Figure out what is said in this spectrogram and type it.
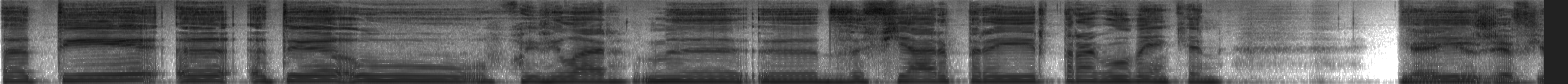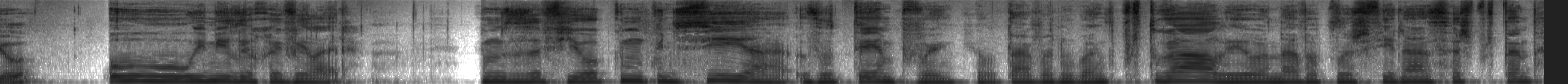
até, até o Rui Vilar me desafiar para ir para a Gulbenkian. Quem é que desafiou? O Emílio Rui Vilar que me desafiou, que me conhecia do tempo em que ele estava no Banco de Portugal e eu andava pelas finanças, portanto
